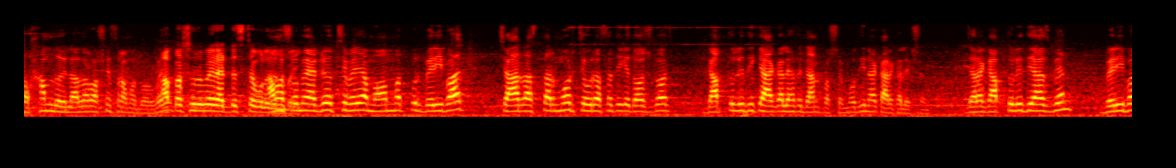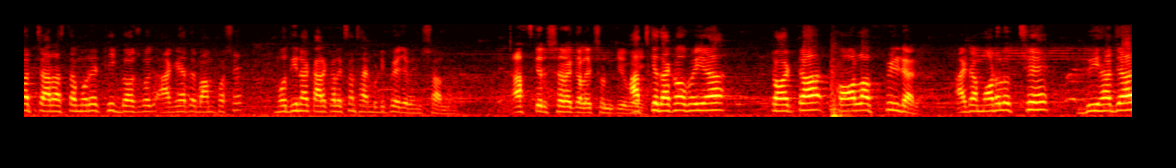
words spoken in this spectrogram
আলহামদুলিল্লাহ আল্লাহ রশেষ রহমত বাবু ভাই। আপনার শোরুমের অ্যাড্রেসটা বলে আমার। সময় অ্যাড্রেস হচ্ছে ভাইয়া মোহাম্মদপুর বেরিবাদ চার রাস্তার মোড় চৌরাস্তা থেকে দশ গজ গাবতলি দিকে আগালে হাতে ডান পাশে মদিনা কার কালেকশন যারা গাবতলি দিয়ে আসবেন বেরিবাদ চার রাস্তা মোড়ে ঠিক দশ গজ আগে হাতে বাম পাশে মদিনা কার কালেকশন সাইনবোর্ডটি পেয়ে যাবেন ইনশাআল্লাহ। আজকের সেরা কালেকশন কি আজকে দেখাও ভাইয়া টয়টা কল অফ ফিল্ডার আর এটা মডেল হচ্ছে দুই হাজার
